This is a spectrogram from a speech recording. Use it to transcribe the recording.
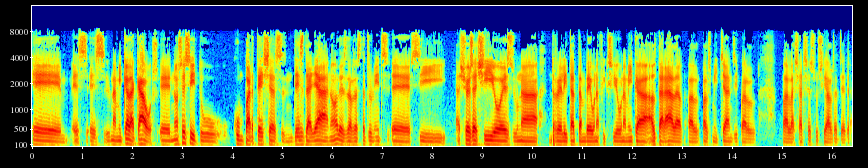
eh, és, és una mica de caos. Eh, no sé si tu comparteixes des d'allà, no? des dels Estats Units, eh, si això és així o és una realitat també, una ficció una mica alterada pel, pels mitjans i pel, per les xarxes socials, etc.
